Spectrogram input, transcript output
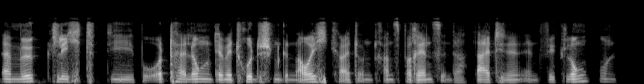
ermöglicht die Beurteilung der methodischen Genauigkeit und Transparenz in der Leitlinienentwicklung. Und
